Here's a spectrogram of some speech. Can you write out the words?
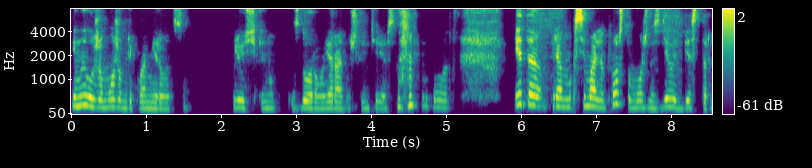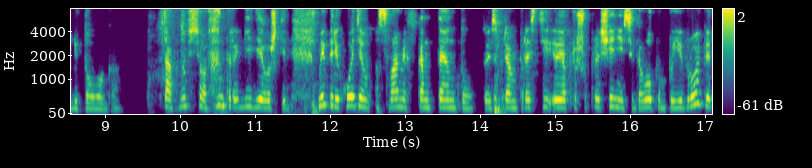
И мы уже можем рекламироваться. Плюсики, ну здорово, я рада, что интересно. вот. Это прям максимально просто можно сделать без таргетолога. Так, ну все, дорогие девушки, мы переходим с вами к контенту. То есть прям, прости, я прошу прощения, если галопом по Европе,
